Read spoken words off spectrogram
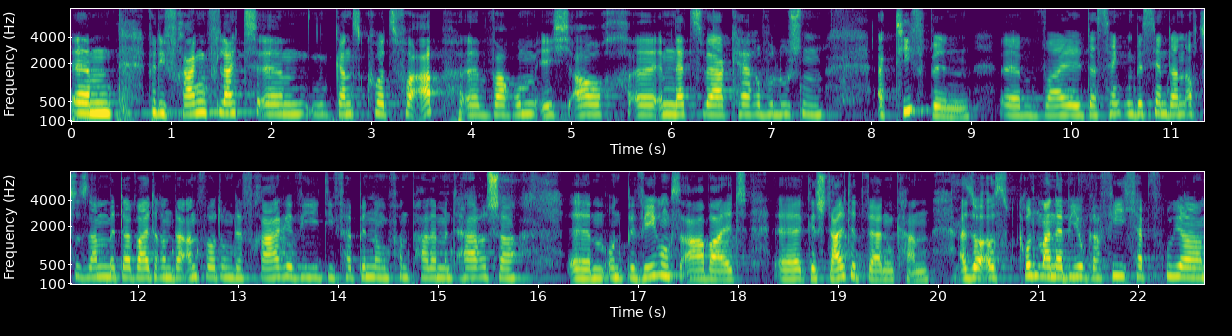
ähm, für die Fragen. Vielleicht ähm, ganz kurz vorab, äh, warum ich auch äh, im Netzwerk Care Revolution aktiv bin, ähm, weil das hängt ein bisschen dann auch zusammen mit der weiteren Beantwortung der Frage, wie die Verbindung von parlamentarischer ähm, und Bewegungsarbeit äh, gestaltet werden kann. Also aus Grund meiner Biografie, ich habe früher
